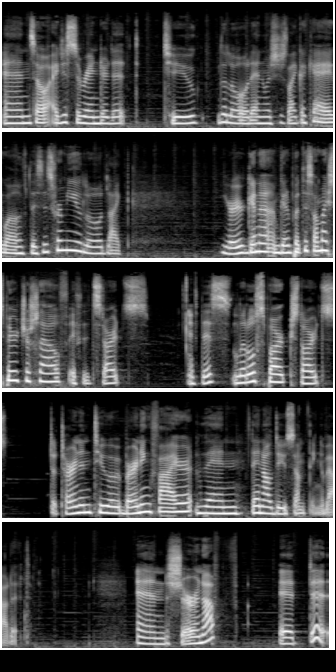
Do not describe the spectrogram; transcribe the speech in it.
And so I just surrendered it to the Lord and was just like, okay, well, if this is from you, Lord, like, you're gonna, I'm gonna put this on my spiritual self. If it starts, if this little spark starts to turn into a burning fire, then, then I'll do something about it. And sure enough, it did.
